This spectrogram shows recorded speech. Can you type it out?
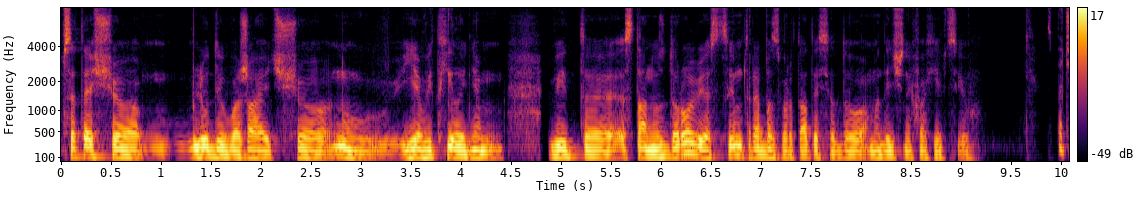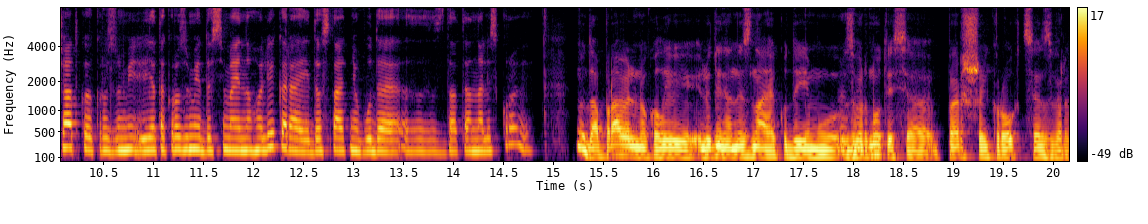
Все те, що люди вважають, що ну, є відхиленням від е, стану здоров'я, з цим треба звертатися до медичних фахівців. Спочатку, як розумію, я так розумію, до сімейного лікаря і достатньо буде е, здати аналіз крові. Ну да, правильно, коли людина не знає, куди йому Мгм. звернутися, перший крок це звер...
